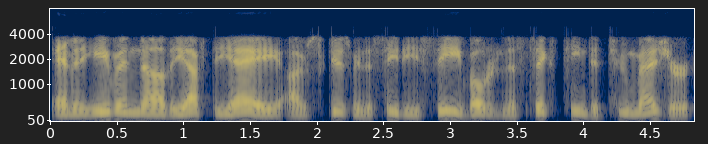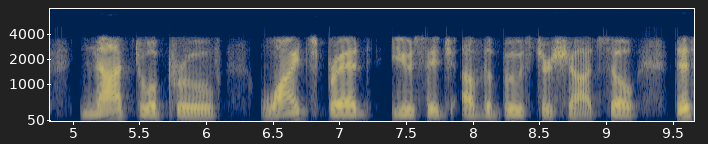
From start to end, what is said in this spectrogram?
and even uh, the FDA, uh, excuse me, the CDC voted in a 16 to two measure not to approve widespread usage of the booster shot. So this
